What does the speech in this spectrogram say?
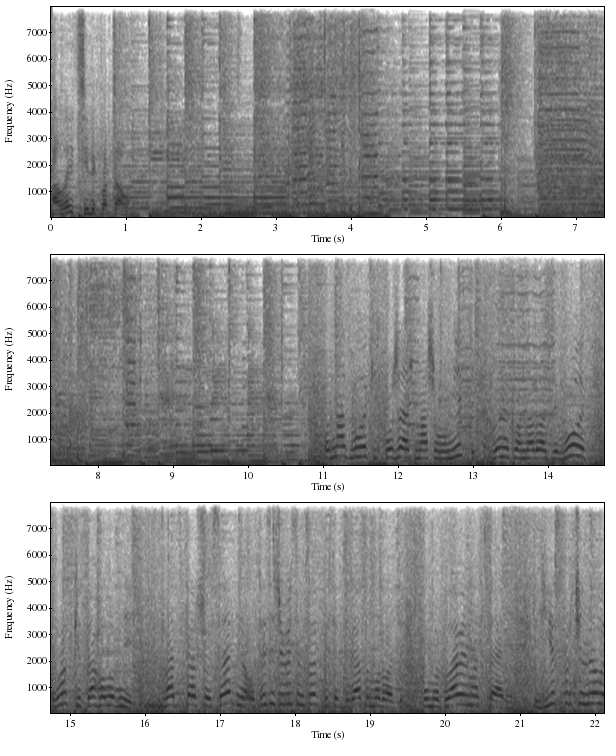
але й цілі квартали. В нашому місті виникла на розі вулиць Руській та Головній 21 серпня у 1859 році у меблевій майстерні. Її спричинили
